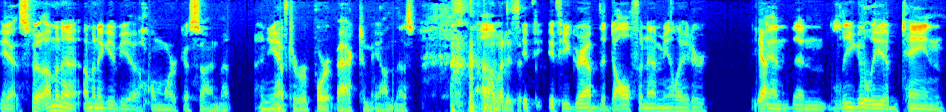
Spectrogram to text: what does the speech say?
yeah so i'm gonna i'm gonna give you a homework assignment and you have to report back to me on this Um, what is it? if, if you grab the dolphin emulator Yeah. and then legally obtain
